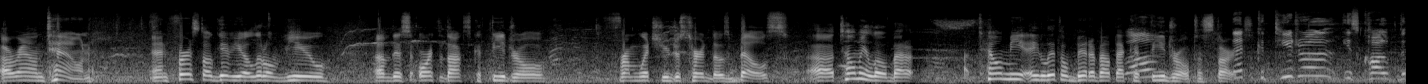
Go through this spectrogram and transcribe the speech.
around town. And first, I'll give you a little view of this Orthodox cathedral from which you just heard those bells. Uh, tell me a little about tell me a little bit about that well, cathedral to start. That cathedral is called the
